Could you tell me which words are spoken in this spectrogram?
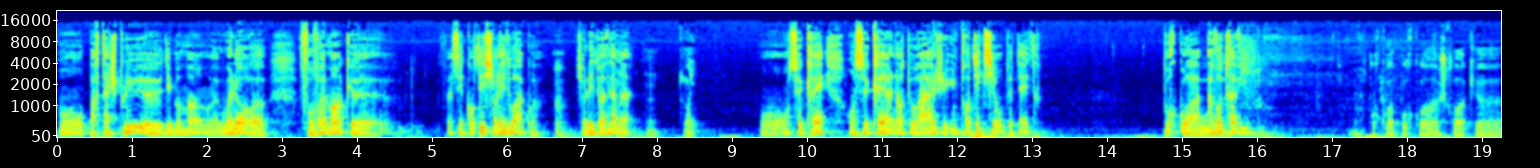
On partage plus euh, des moments. euh, ou alors, euh, faut vraiment que. c'est compter sur les doigts, quoi. Hum. Sur les doigts de la main. Oui. On, on se crée, on se crée un entourage, une protection, peut-être. Pourquoi, Ou- à votre avis? Pourquoi, pourquoi? Je crois que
